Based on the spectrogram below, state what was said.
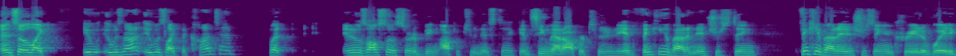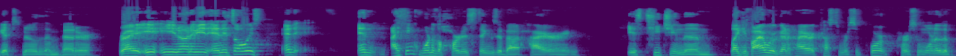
And so like it, it was not it was like the content, but it was also sort of being opportunistic and seeing that opportunity and thinking about an interesting thinking about an interesting and creative way to get to know them better, right? You know what I mean? And it's always and and I think one of the hardest things about hiring is teaching them. Like if I were going to hire a customer support person, one of the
